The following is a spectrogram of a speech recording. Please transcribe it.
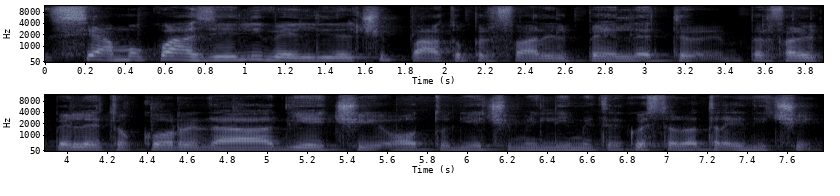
siamo quasi ai livelli del cippato per fare il pellet, per fare il pellet occorre da 10, 8-10 mm, questo è da 13.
